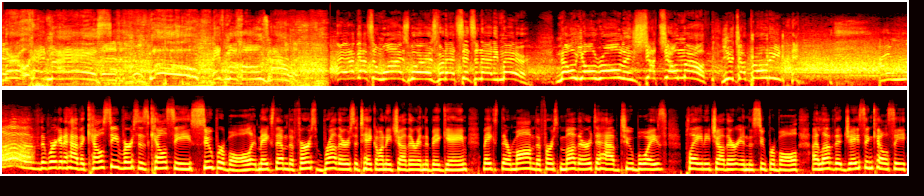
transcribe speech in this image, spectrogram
Arrowhead my ass! Woo! It's Mahomes' house! Hey, I got some wise words for that Cincinnati mayor. Know your role and shut your mouth, you jabroni! I love that we're going to have a Kelce versus Kelce Super Bowl. It makes them the first brothers to take on each other in the big game, makes their mom the first mother to have two boys playing each other in the Super Bowl. I love that Jason Kelce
